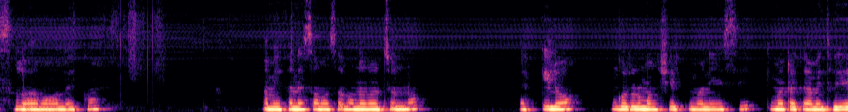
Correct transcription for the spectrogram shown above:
আসসালামু আলাইকুম। আমি এখানে সমোসা বানানোর জন্য এক কিলো গরুর মাংসের কিমা নিয়েছি। কিমাটাকে আমি ধুয়ে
